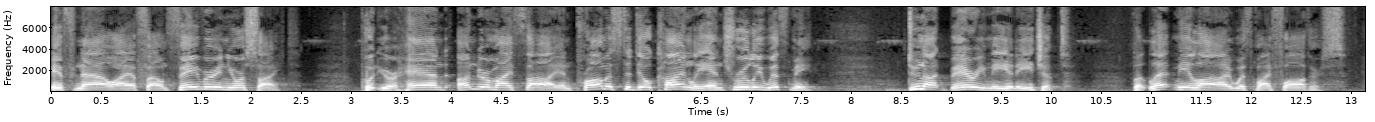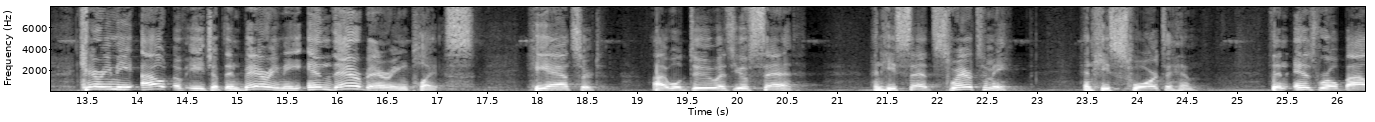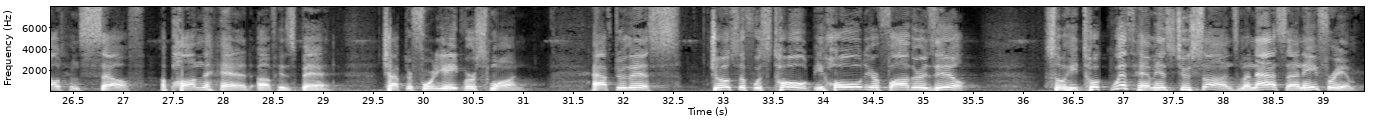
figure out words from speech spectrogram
If now I have found favor in your sight, put your hand under my thigh and promise to deal kindly and truly with me. Do not bury me in Egypt, but let me lie with my fathers. Carry me out of Egypt and bury me in their burying place. He answered, I will do as you have said. And he said, Swear to me. And he swore to him. Then Israel bowed himself upon the head of his bed. Chapter 48, verse 1. After this, Joseph was told, Behold, your father is ill. So he took with him his two sons, Manasseh and Ephraim.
